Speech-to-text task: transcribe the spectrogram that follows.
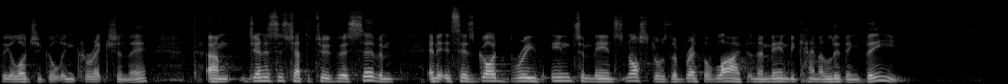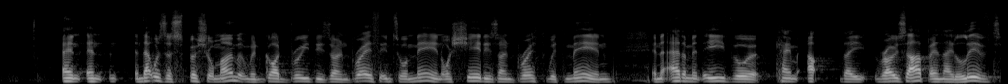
Theological incorrection there. Um, Genesis chapter 2, verse 7, and it says, God breathed into man's nostrils the breath of life, and the man became a living being. And, and, and that was a special moment when God breathed his own breath into a man or shared his own breath with man. And Adam and Eve were, came up, they rose up and they lived.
